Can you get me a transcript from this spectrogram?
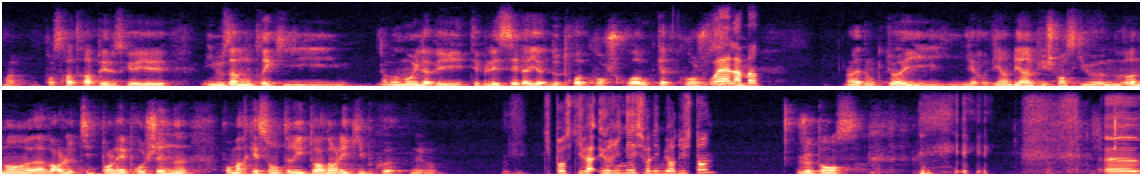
voilà, pour se rattraper parce qu'il il nous a montré qu'à un moment il avait été blessé. Là, il y a 2-3 courses, je crois, ou 4 courses. je Ouais, sais à la main. Ouais, donc tu vois, il, il revient bien, et puis je pense qu'il veut vraiment avoir le titre pour l'année prochaine pour marquer son territoire dans l'équipe, quoi. Tu penses qu'il va uriner sur les murs du stand? Je pense. Euh,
